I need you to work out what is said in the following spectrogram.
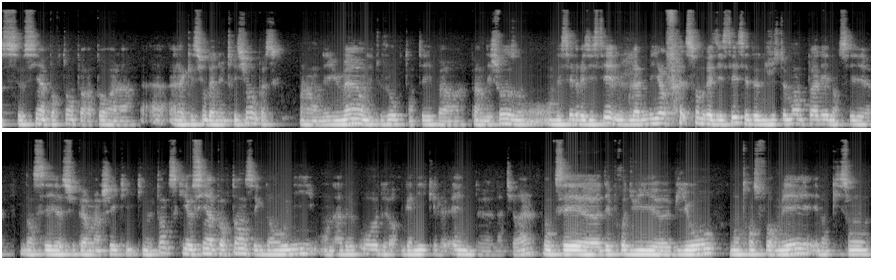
c'est aussi important par rapport à la, à la question de la nutrition parce que on est humain, on est toujours tenté par, par des choses, on, essaie de résister. La meilleure façon de résister, c'est de justement ne pas aller dans ces, dans ces supermarchés qui, nous tentent. Ce qui est aussi important, c'est que dans Oni, on a le O de organique et le N de naturel. Donc, c'est euh, des produits euh, bio, non transformés, et donc qui sont,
